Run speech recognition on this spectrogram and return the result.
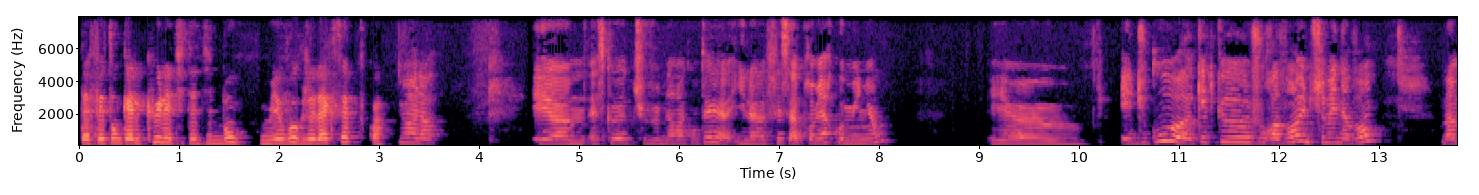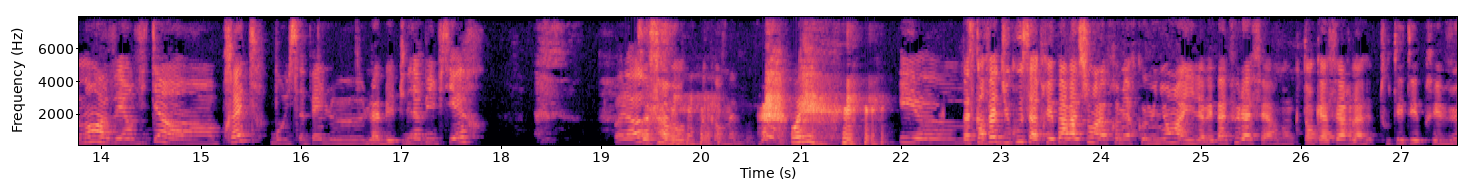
Tu as fait ton calcul et tu t'es dit, bon, mieux vaut que je l'accepte, quoi. Voilà. Et euh, est-ce que tu veux bien raconter? Il a fait sa première communion. Et, euh, et du coup, euh, quelques jours avant, une semaine avant, maman avait invité un prêtre. Bon, il s'appelle l'abbé Pierre. L'abbé Pierre. Voilà. Ça fait quand même. oui. Et Parce qu'en fait, du coup, sa préparation à la première communion, il n'avait pas pu la faire. Donc, tant qu'à faire, là, tout était prévu,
